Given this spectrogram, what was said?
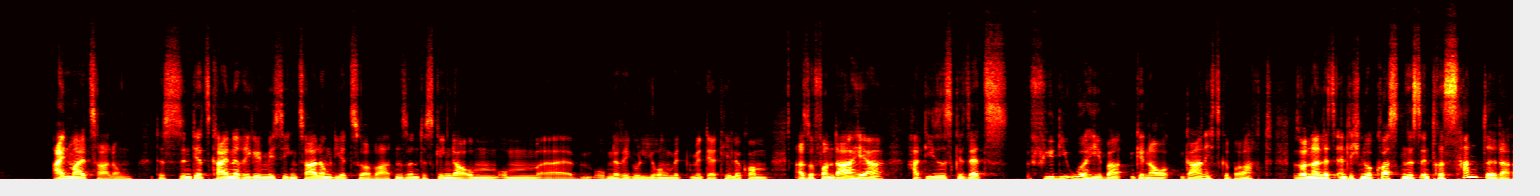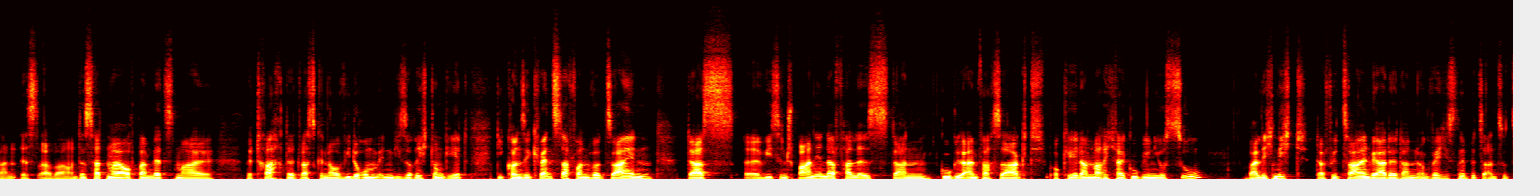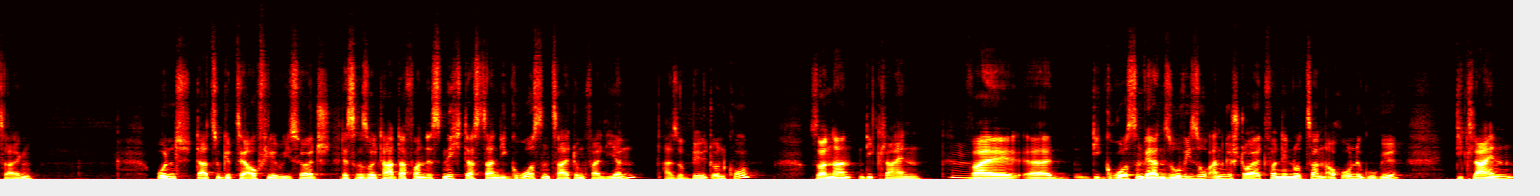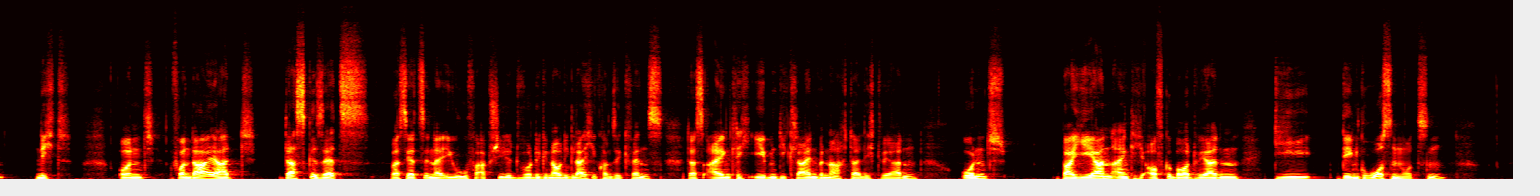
Einmalzahlungen. Das sind jetzt keine regelmäßigen Zahlungen, die jetzt zu erwarten sind. Es ging da um, um, äh, um eine Regulierung mit, mit der Telekom. Also von daher hat dieses Gesetz für die Urheber genau gar nichts gebracht, sondern letztendlich nur Kosten. Das Interessante daran ist aber, und das hatten wir auch beim letzten Mal betrachtet, was genau wiederum in diese Richtung geht, die Konsequenz davon wird sein, dass, äh, wie es in Spanien der Fall ist, dann Google einfach sagt, okay, dann mache ich halt Google News zu, weil ich nicht dafür zahlen werde, dann irgendwelche Snippets anzuzeigen. Und dazu gibt es ja auch viel Research. Das Resultat davon ist nicht, dass dann die großen Zeitungen verlieren, also Bild und Co., sondern die kleinen. Mhm. Weil äh, die Großen werden sowieso angesteuert von den Nutzern, auch ohne Google, die Kleinen nicht. Und von daher hat das Gesetz, was jetzt in der EU verabschiedet wurde, genau die gleiche Konsequenz, dass eigentlich eben die Kleinen benachteiligt werden und Barrieren eigentlich aufgebaut werden, die den Großen nutzen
